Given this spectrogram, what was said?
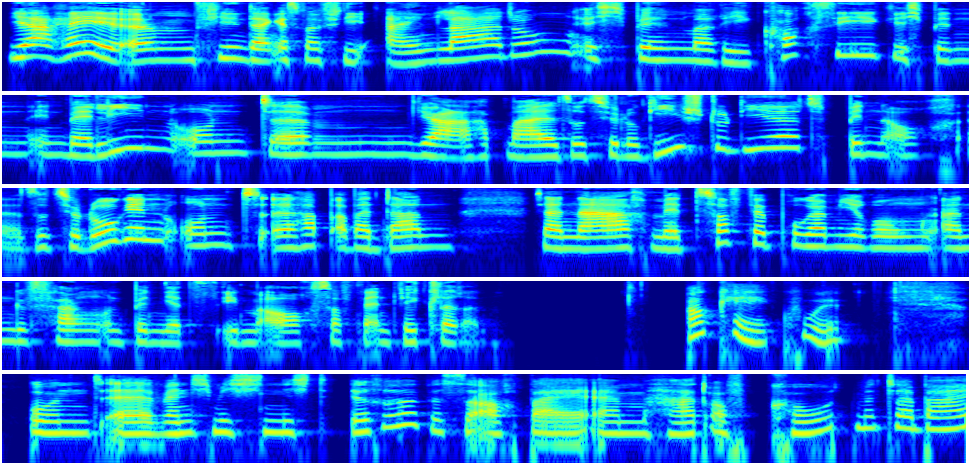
Ja, hey, ähm, vielen Dank erstmal für die Einladung. Ich bin Marie Kochsieg, ich bin in Berlin und ähm, ja, habe mal Soziologie studiert, bin auch äh, Soziologin und äh, habe aber dann danach mit Softwareprogrammierung angefangen und bin jetzt eben auch Softwareentwicklerin. Okay, cool. Und äh, wenn ich mich nicht irre, bist du auch bei ähm, Heart of Code mit dabei.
